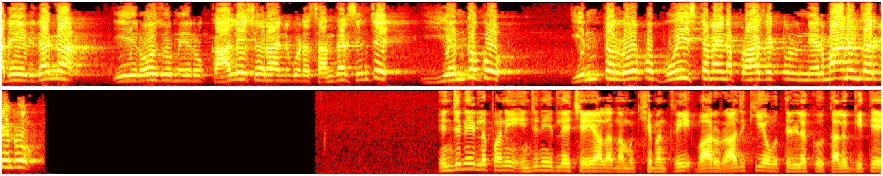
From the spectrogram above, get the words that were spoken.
అదే విధంగా ఈ రోజు మీరు కాళేశ్వరాన్ని కూడా సందర్శించి ఎందుకు ఇంతలోపు భూయిష్టమైన ప్రాజెక్టులు నిర్మాణం జరిగినరు? ఇంజనీర్ల పని ఇంజనీర్లే చేయాలన్న ముఖ్యమంత్రి వారు రాజకీయ ఒత్తిళ్ళకు తలొగ్గితే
